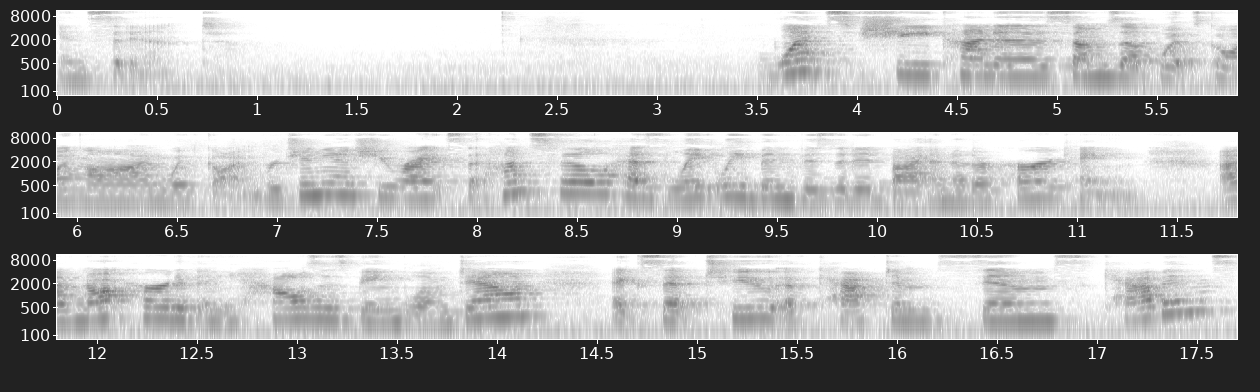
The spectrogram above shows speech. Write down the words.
incident. Once she kind of sums up what's going on with Gott in Virginia, she writes that Huntsville has lately been visited by another hurricane. I have not heard of any houses being blown down except two of Captain Sims' cabins,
